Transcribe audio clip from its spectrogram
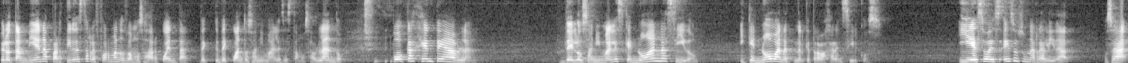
Pero también a partir de esta reforma nos vamos a dar cuenta de, cuántos animales estamos hablando. Poca gente habla de los animales que no han nacido y que no van a tener que trabajar en circos. Y eso es, eso es una realidad. O sea,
